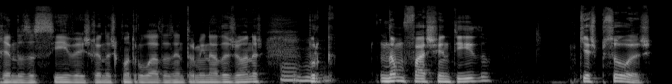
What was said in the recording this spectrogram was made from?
rendas acessíveis, rendas controladas em determinadas zonas, porque não me faz sentido que as pessoas.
